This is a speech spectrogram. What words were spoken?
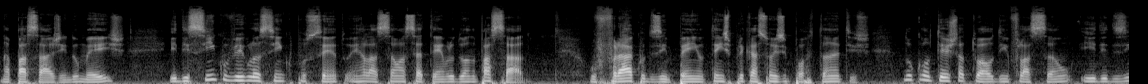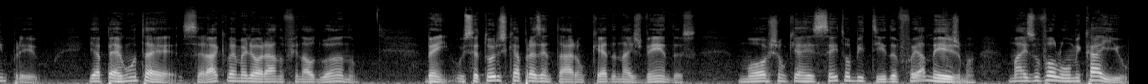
na passagem do mês e de 5,5% em relação a setembro do ano passado. O fraco desempenho tem explicações importantes no contexto atual de inflação e de desemprego. E a pergunta é: será que vai melhorar no final do ano? Bem, os setores que apresentaram queda nas vendas mostram que a receita obtida foi a mesma, mas o volume caiu.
